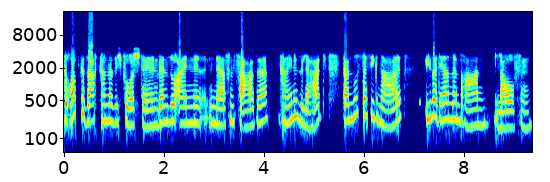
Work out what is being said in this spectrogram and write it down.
Grob gesagt kann man sich vorstellen, wenn so eine Nervenfaser keine Hülle hat, dann muss das Signal über deren Membran laufen.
